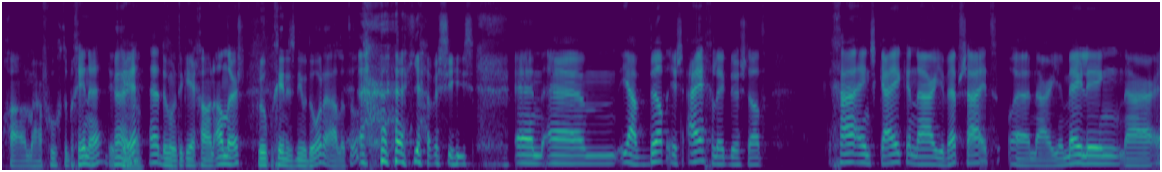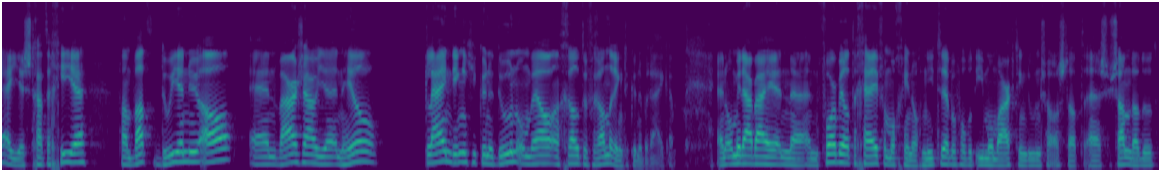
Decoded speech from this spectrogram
gewoon maar vroeg te beginnen dit keer. Hè, doen we het een keer gewoon anders. Vroeg beginnen is nieuw doorhalen, toch? ja, precies. En um, ja, dat is eigenlijk dus dat... Ga eens kijken naar je website, uh, naar je mailing, naar je strategieën. Van wat doe je nu al? En waar zou je een heel klein dingetje kunnen doen om wel een grote verandering te kunnen bereiken. En om je daarbij een, eh, een voorbeeld te geven, mocht je nog niet uh, bijvoorbeeld e-mail marketing doen zoals dat uh, Suzanne dat doet.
